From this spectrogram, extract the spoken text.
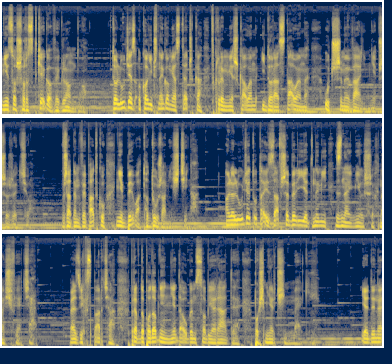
nieco szorstkiego wyglądu, to ludzie z okolicznego miasteczka, w którym mieszkałem i dorastałem, utrzymywali mnie przy życiu. W żadnym wypadku nie była to duża mieścina, ale ludzie tutaj zawsze byli jednymi z najmilszych na świecie. Bez ich wsparcia prawdopodobnie nie dałbym sobie rady po śmierci Megi. Jedyne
